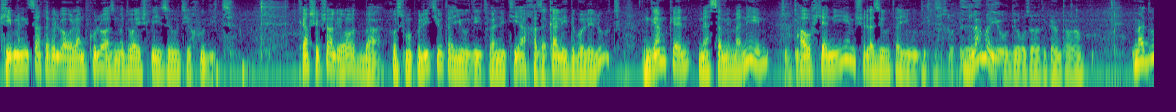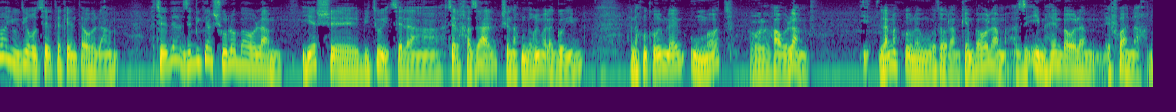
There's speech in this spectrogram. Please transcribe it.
כי אם אני צריך לטפל בעולם כולו, אז מדוע יש לי זהות ייחודית? כך שאפשר לראות בקוסמופוליטיות היהודית והנטייה החזקה להתבוללות, גם כן מהסממנים האופייניים של הזהות היהודית. למה יהודי רוצה לתקן את העולם? מדוע יהודי רוצה לתקן את העולם? אתה יודע, זה בגלל שהוא לא בעולם. יש uh, ביטוי אצל, ה... אצל חז"ל, כשאנחנו מדברים על הגויים, אנחנו קוראים להם אומות העולם. העולם. למה קוראים להם אומות העולם? כי הם בעולם. אז אם הם בעולם, איפה אנחנו?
